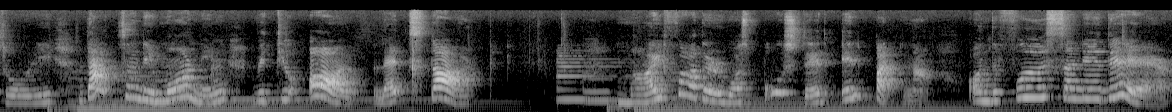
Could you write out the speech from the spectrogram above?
Story that Sunday morning with you all. Let's start. My father was posted in Patna on the first Sunday there.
